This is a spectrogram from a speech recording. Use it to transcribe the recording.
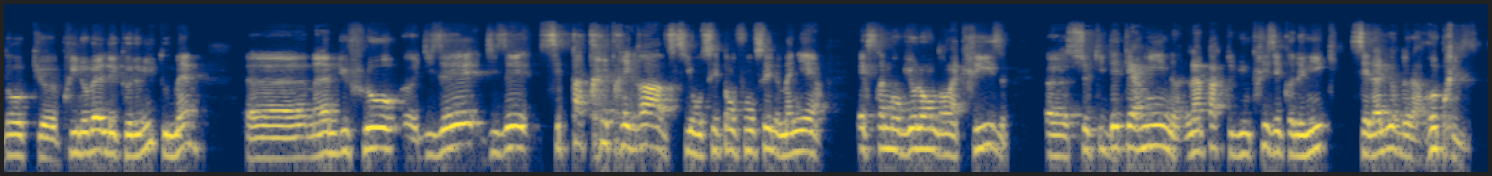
donc euh, prix Nobel d'économie tout de même, euh, Madame Duflo disait, disait c'est pas très très grave si on s'est enfoncé de manière extrêmement violente dans la crise. Ce qui détermine l'impact d'une crise économique, c'est l'allure de la reprise.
